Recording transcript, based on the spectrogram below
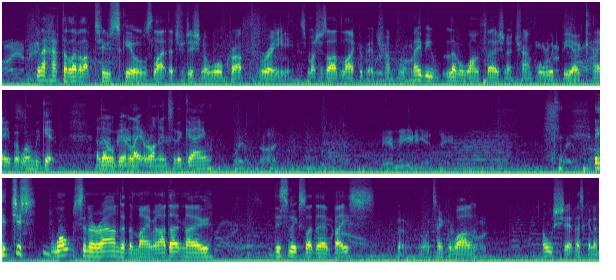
For the tribes. I am Gonna have to level up two skills like the traditional Warcraft 3. As much as I'd like a bit of trample. Maybe level 1 version of trample would be okay, but when we get a little bit later on into the game, it's just waltzing around at the moment. I don't know. This looks like their base, but it'll take a while. Oh shit, that's gonna...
